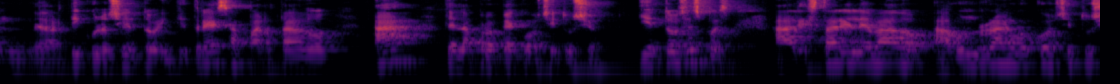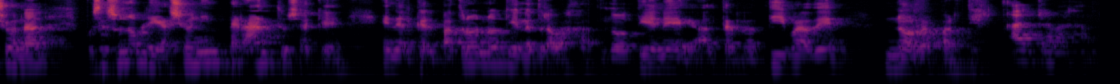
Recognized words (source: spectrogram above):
en el artículo 123, apartado A de la propia Constitución. Y entonces, pues, al estar elevado a un rango constitucional, pues es una obligación imperante, o sea, que en el que el patrón no tiene, trabaja, no tiene alternativa de no repartir. Al trabajador.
